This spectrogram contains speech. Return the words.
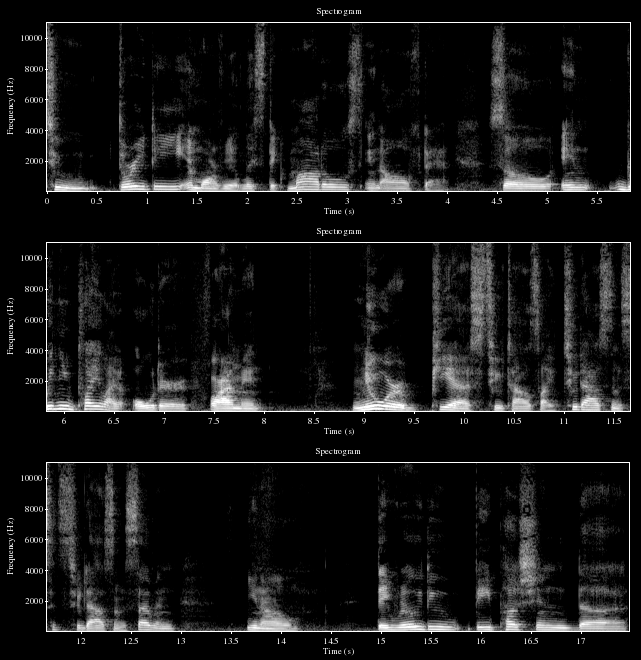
to 3D and more realistic models and all of that. So, and when you play like older, or I mean, newer PS 2000, like 2006, 2007, you know, they really do be pushing the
